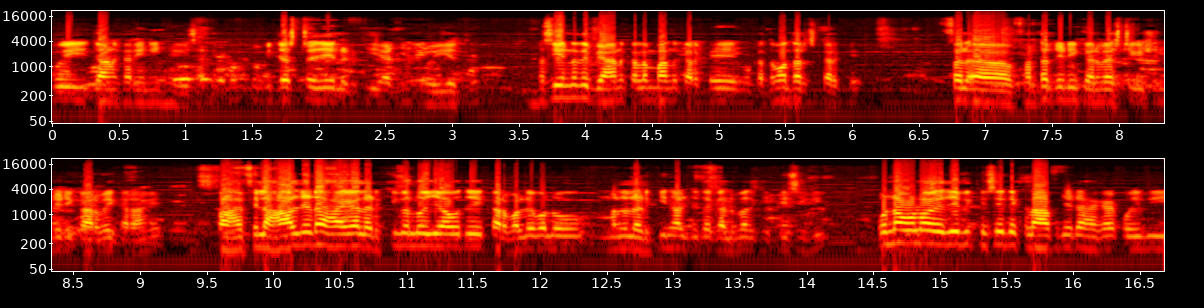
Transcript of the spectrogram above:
ਕੋਈ ਜਾਣਕਾਰੀ ਨਹੀਂ ਹੈਗੀ ਸਾਡੇ ਕੋਲ ਕਿਉਂਕਿ ਜਸਟ ਜੇ ਲੜਕੀ ਐਡਮਿਟ ਹੋਈ ਹੈ ਇੱਥੇ। ਅਸੀਂ ਇਹਨਾਂ ਦੇ ਬਿਆਨ ਕਲਮਬੰਦ ਕਰਕੇ ਮੁਕੱਦਮਾ ਦਰਜ ਕਰਕੇ ਫਰਦਰ ਜਿਹੜੀ ਇਨਵੈਸਟੀਗੇਸ਼ਨ ਜਿਹੜੀ ਕਾਰਵਾਈ ਕਰਾਂਗੇ। ਫਿਲਹਾਲ ਜਿਹੜਾ ਹੈਗਾ ਲੜਕੀ ਵੱਲੋਂ ਜਾਂ ਉਹਦੇ ਘਰ ਵਾਲੇ ਵੱਲੋਂ ਮਤਲਬ ਲੜਕੀ ਨਾਲ ਜਿੱਦਾਂ ਗੱਲਬਾਤ ਕੀਤੀ ਸੀਗੀ ਉਹਨਾਂ ਵੱਲੋਂ ਅਜੇ ਵੀ ਕਿਸੇ ਦੇ ਖਿਲਾਫ ਜਿਹੜਾ ਹੈਗਾ ਕੋਈ ਵੀ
